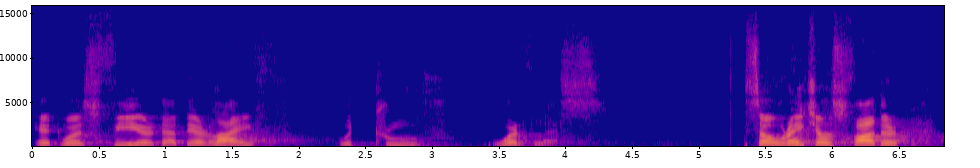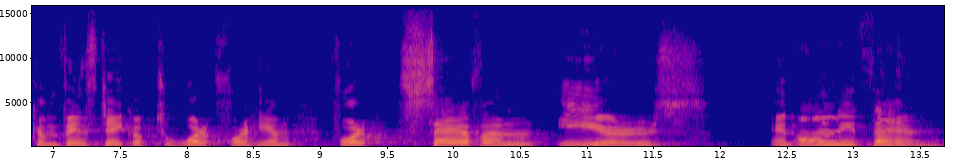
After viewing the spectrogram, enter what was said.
it was feared that their life would prove worthless. So Rachel's father convinced Jacob to work for him for seven years, and only then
